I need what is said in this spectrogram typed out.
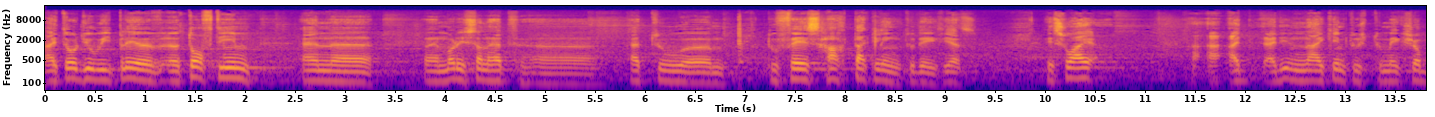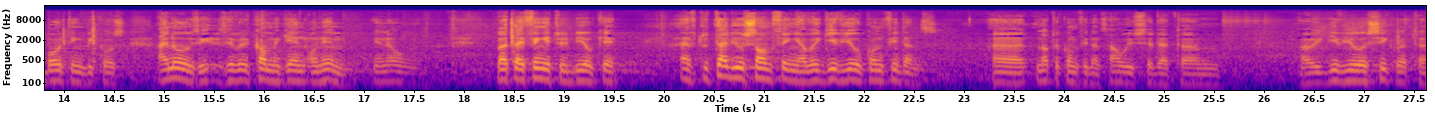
I told you we play a, a tough team, and uh, Morrison had had to um, to face hard tackling today. Yes, it's why I, I, I, didn't like him to to make sure showboating because I know they, they, will come again on him. You know, but I think it will be okay. I have to tell you something. I will give you confidence, uh, not a confidence. How we say that? Um, I will give you a secret. Uh,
